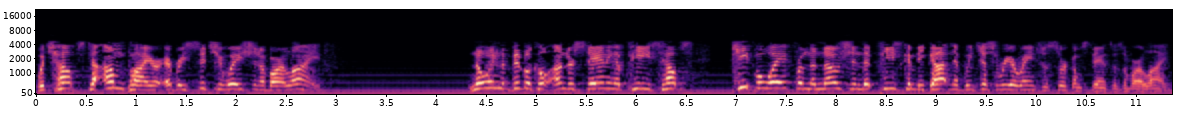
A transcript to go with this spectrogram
which helps to umpire every situation of our life. Knowing the biblical understanding of peace helps keep away from the notion that peace can be gotten if we just rearrange the circumstances of our life.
